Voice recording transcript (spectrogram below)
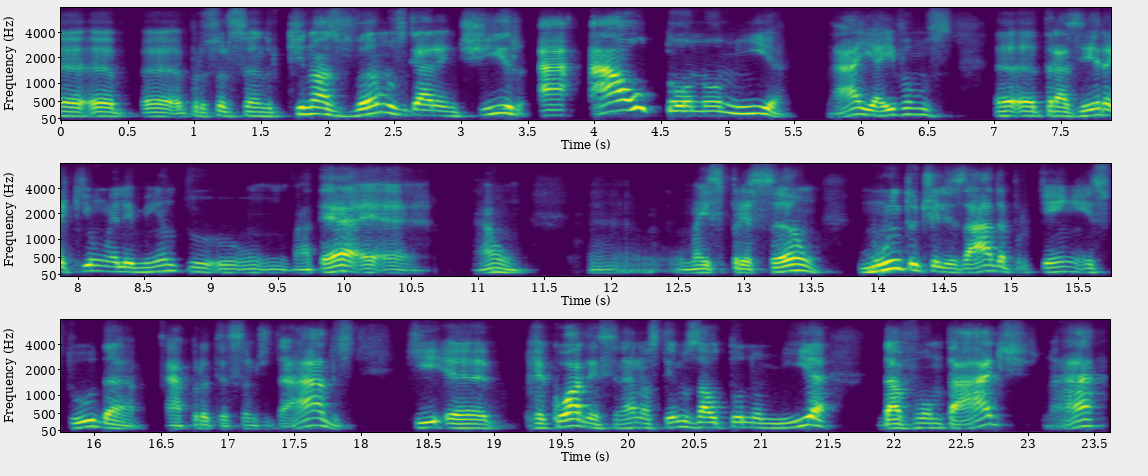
uh, uh, professor Sandro, que nós vamos garantir a autonomia. Tá? E aí vamos trazer aqui um elemento, um, até é, é um, uma expressão muito utilizada por quem estuda a proteção de dados, que, recordem-se, né, nós temos autonomia da vontade, né?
